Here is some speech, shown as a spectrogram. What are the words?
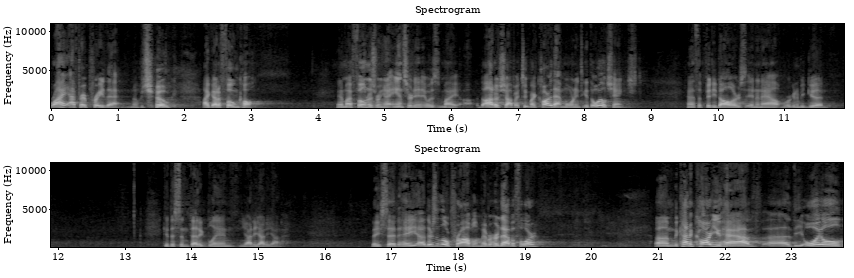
right after I prayed that, no joke, I got a phone call. And my phone was ringing. I answered it. It was my the auto shop. I took my car that morning to get the oil changed. And I thought fifty dollars in and out. We're going to be good. Get the synthetic blend. Yada yada yada they said, Hey, uh, there's a little problem. Ever heard that before? Um, the kind of car you have, uh, the oil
